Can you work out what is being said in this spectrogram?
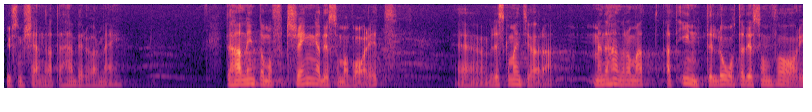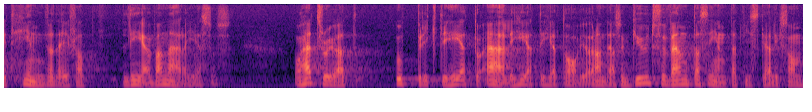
Du som känner att det här berör mig. Det handlar inte om att förtränga det som har varit. Eh, det ska man inte göra. Men det handlar om att, att inte låta det som varit hindra dig från att leva nära Jesus. Och här tror jag att uppriktighet och ärlighet är helt avgörande. Alltså Gud förväntar sig inte att vi ska liksom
